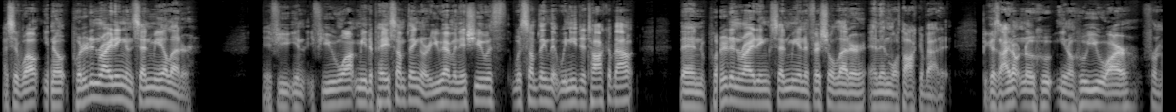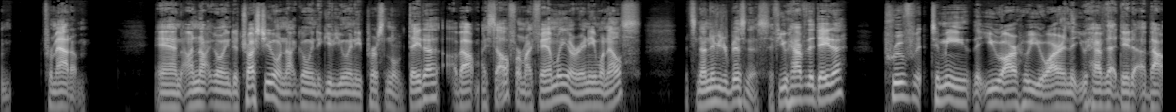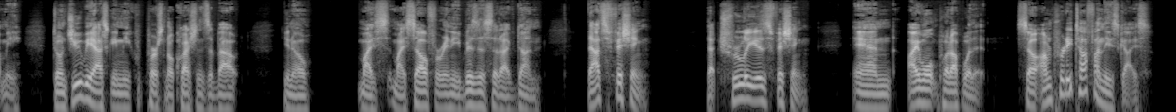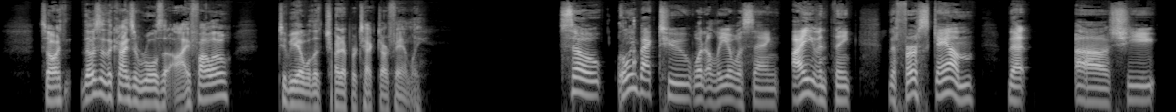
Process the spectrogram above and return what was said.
I said, well, you know, put it in writing and send me a letter. If you, you know, if you want me to pay something or you have an issue with with something that we need to talk about, then put it in writing, send me an official letter, and then we'll talk about it. Because I don't know who you know who you are from from Adam, and I'm not going to trust you. I'm not going to give you any personal data about myself or my family or anyone else. It's none of your business. If you have the data, prove to me that you are who you are and that you have that data about me. Don't you be asking me personal questions about, you know, my myself or any business that I've done. That's phishing. That truly is phishing, and I won't put up with it. So I'm pretty tough on these guys. So I, those are the kinds of rules that I follow to be able to try to protect our family. So going back to what Aleeha was saying, I even think the first scam that uh, she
